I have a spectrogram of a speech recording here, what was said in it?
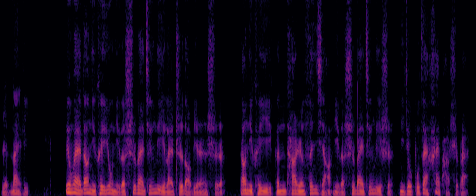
忍耐力。另外，当你可以用你的失败经历来指导别人时，当你可以跟他人分享你的失败经历时，你就不再害怕失败。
